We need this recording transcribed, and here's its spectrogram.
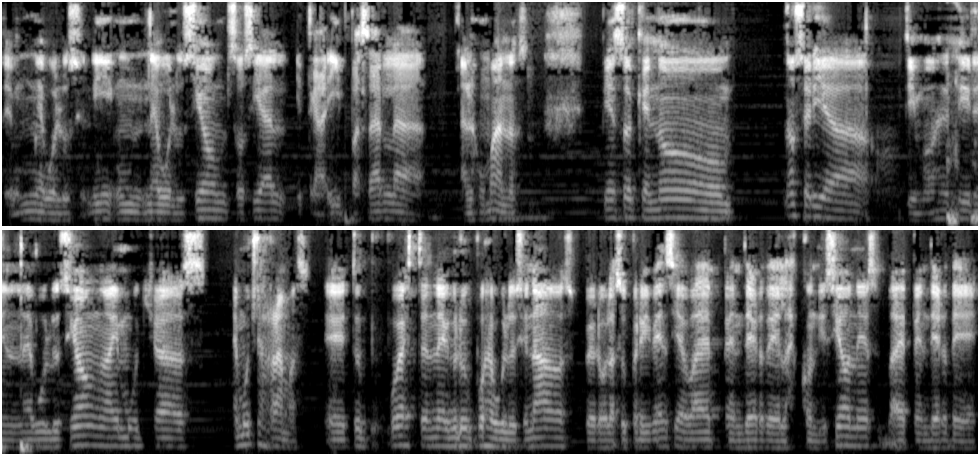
de una evolución, una evolución social y, y pasarla a los humanos, pienso que no, no sería óptimo. Es decir, en la evolución hay muchas hay muchas ramas. Eh, tú puedes tener grupos evolucionados, pero la supervivencia va a depender de las condiciones, va a depender de,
